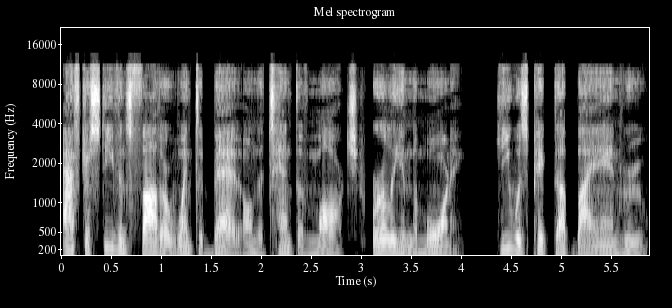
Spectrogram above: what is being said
After Stephen's father went to bed on the 10th of March, early in the morning, he was picked up by Andrew,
